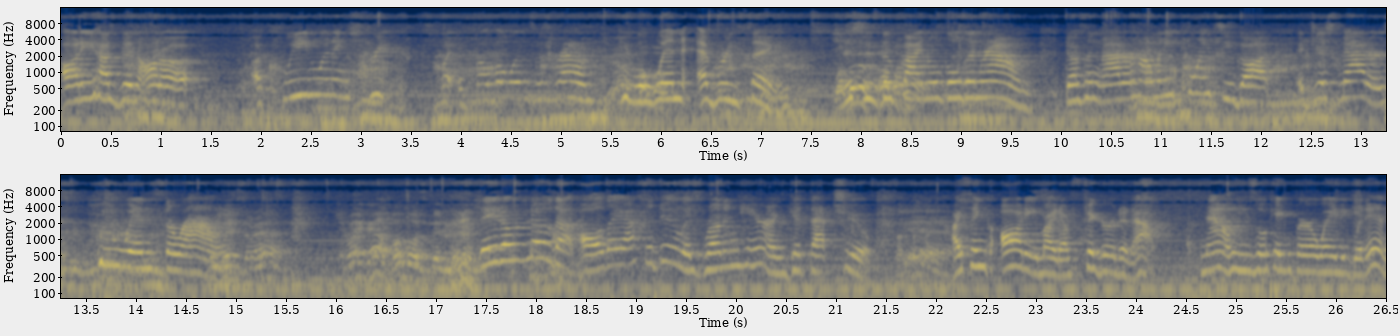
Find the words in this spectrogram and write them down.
Odie has been on a a clean winning streak. But if Bobo wins this round, he will win everything. This is the final golden round. Doesn't matter how many points you got, it just matters who wins the round. wins the round. And right now, Bobo's been winning. They don't know that all they have to do is run in here and get that chew. Yeah. I think Odie might have figured it out. Now he's looking for a way to get in.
